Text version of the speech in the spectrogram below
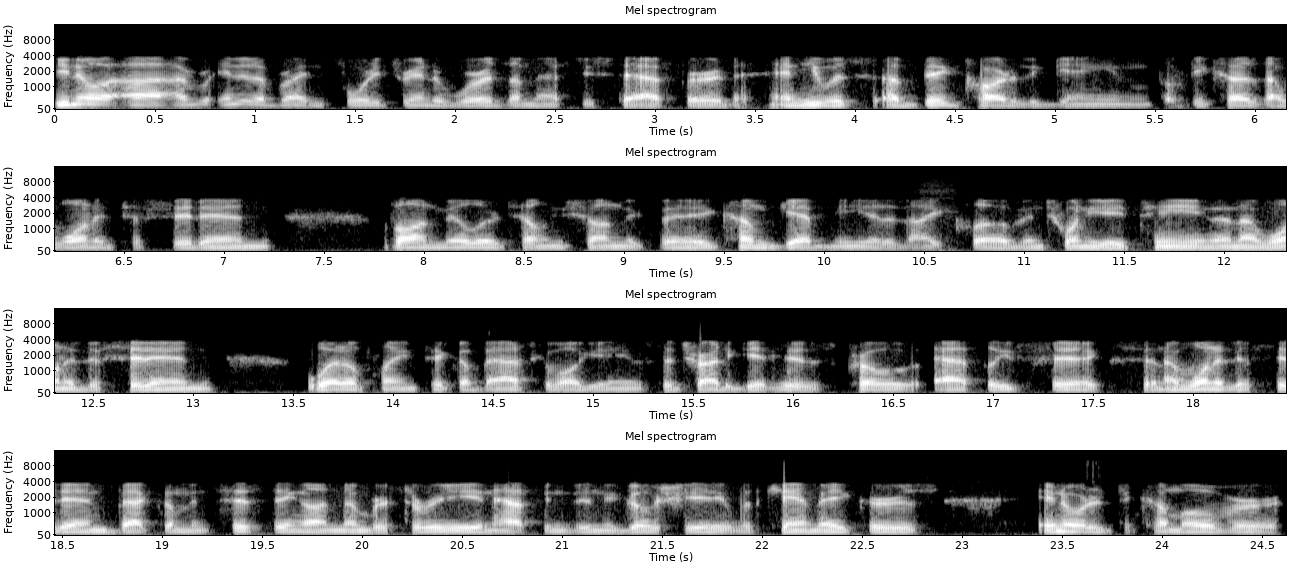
You know, uh, I ended up writing 4,300 words on Matthew Stafford, and he was a big part of the game. But because I wanted to fit in Von Miller telling Sean McVay, "Come get me" at a nightclub in 2018, and I wanted to fit in Weddle playing pickup basketball games to try to get his pro athlete fix, and I wanted to fit in Beckham insisting on number three and having to negotiate with Cam Akers in order to come over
